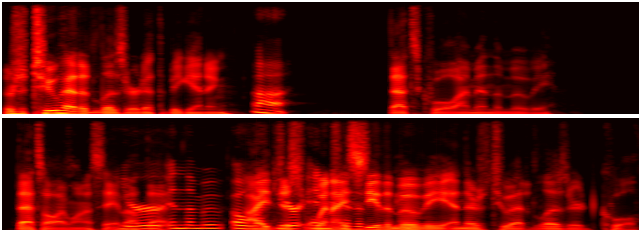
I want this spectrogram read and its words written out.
there's a two-headed lizard at the beginning. Uh huh. That's cool. I'm in the movie. That's all I want to say about that. You're that. in the movie. Oh, I just when I into see the movie and there's a two-headed lizard, cool.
